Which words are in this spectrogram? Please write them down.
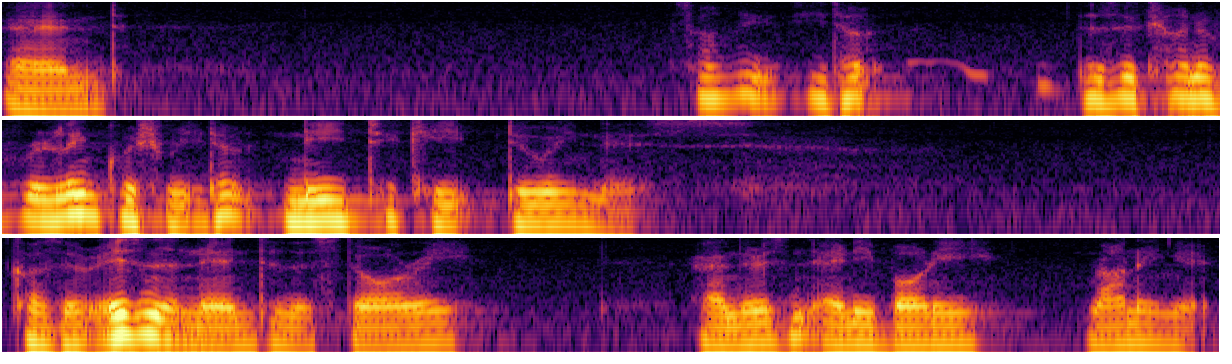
And something you don't, there's a kind of relinquishment. You don't need to keep doing this because there isn't an end to the story and there isn't anybody running it.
